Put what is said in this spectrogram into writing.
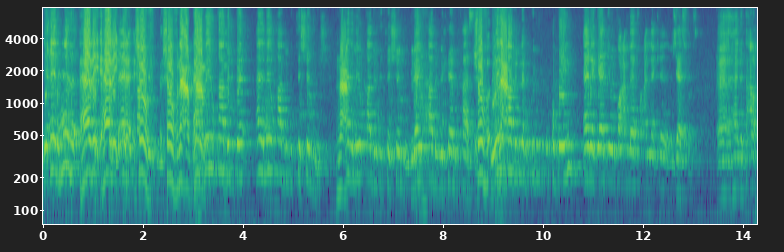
يا غير هذا هذه هذه شوف شوف نعم هذا نعم. ما يقابل ب... هذا ما يقابل بالتشنج. نعم. هذا ما يقابل بالتشنج ولا يقابل بالكلام الخاص شوف ولا نعم. يقابل لك حبين أنا قال لي عما يفعل لك جاسوس. آه هذا تعرف.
